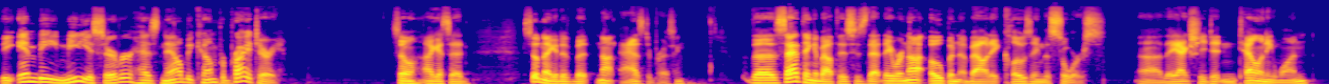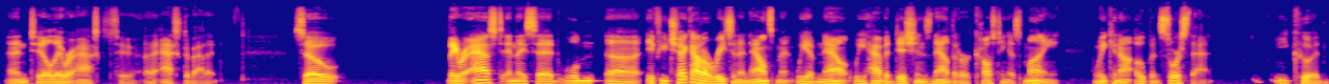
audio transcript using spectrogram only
the Emby media server has now become proprietary. So, like I said, still negative, but not as depressing. The sad thing about this is that they were not open about it closing the source. Uh, they actually didn't tell anyone until they were asked to uh, asked about it. So they were asked, and they said, "Well, uh, if you check out our recent announcement, we have now we have additions now that are costing us money, and we cannot open source that. You could,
